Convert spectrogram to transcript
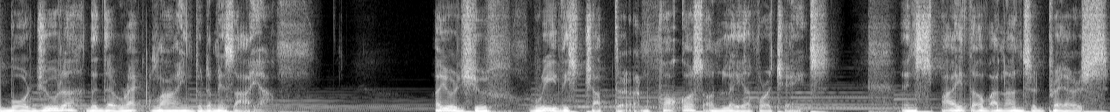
bore Judah the direct line to the Messiah. I urge you to read this chapter and focus on Leah for a change. In spite of unanswered prayers,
